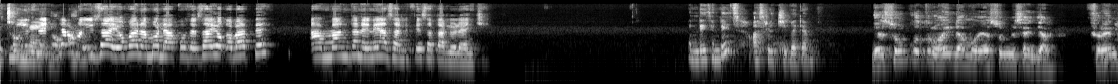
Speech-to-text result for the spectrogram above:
እጮኛዬ ነው። lakkoofsa isaa yoo qabaatte ammaan tana inni asaaliftee እሰጣለሁ ለአንቺ እንዴት እንዴት አስረጂ በደንብ የእሱን ቁጥር ወይም ደግሞ የእሱን ሜሴንጀር ፍሬንድ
